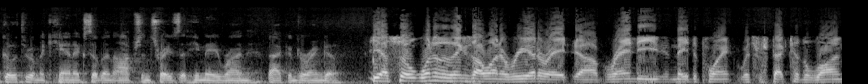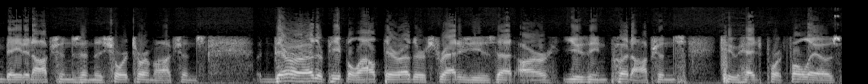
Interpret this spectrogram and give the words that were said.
go through the mechanics of an option trades that he may run back in Durango. Yeah, so one of the things I want to reiterate, uh, Randy made the point with respect to the long dated options and the short term options. There are other people out there, other strategies that are using put options to hedge portfolios.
